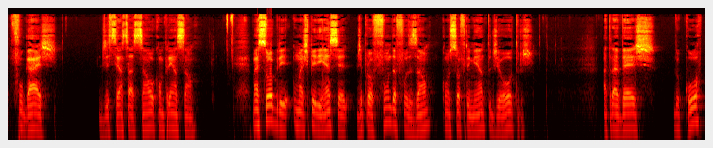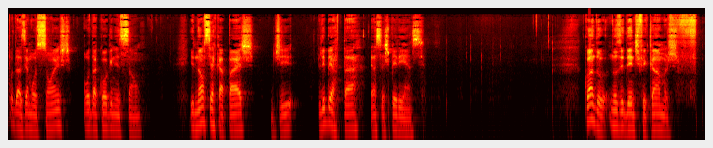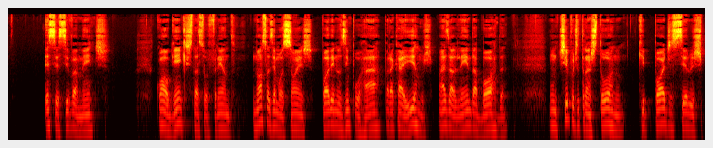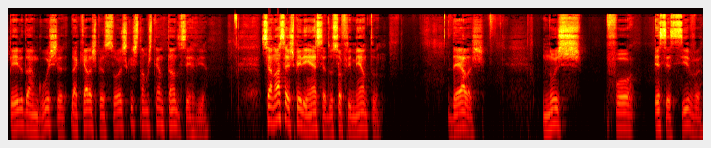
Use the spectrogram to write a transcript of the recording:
fugaz de sensação ou compreensão, mas sobre uma experiência de profunda fusão com o sofrimento de outros através do corpo, das emoções ou da cognição, e não ser capaz de libertar essa experiência. Quando nos identificamos excessivamente com alguém que está sofrendo, nossas emoções podem nos empurrar para cairmos mais além da borda, num tipo de transtorno que pode ser o espelho da angústia daquelas pessoas que estamos tentando servir. Se a nossa experiência do sofrimento delas nos for excessiva,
